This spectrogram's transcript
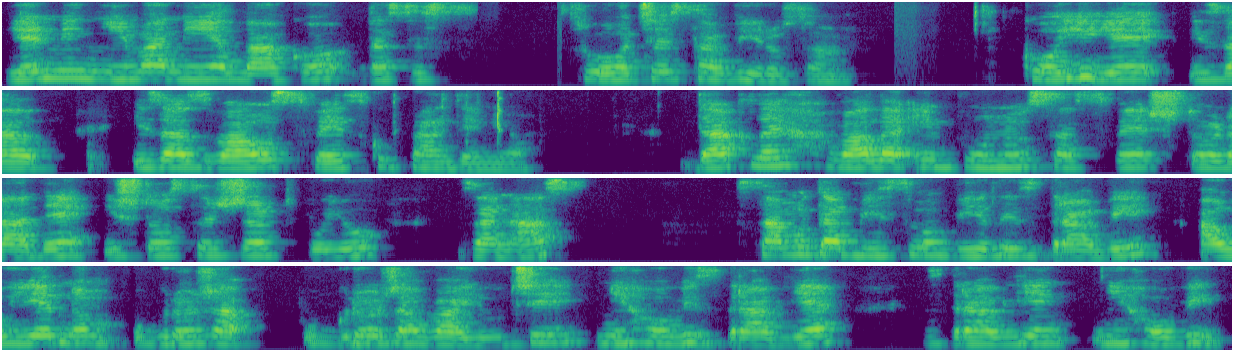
jer ni njima nije lako da se suoče sa virusom koji je izazvao svetsku pandemiju. Dakle, hvala im puno sa sve što rade i što se žrtvuju za nas, samo da bismo bili zdravi, a u jednom ugroža, ugrožavajući njihovi zdravlje zdravlje njihovi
